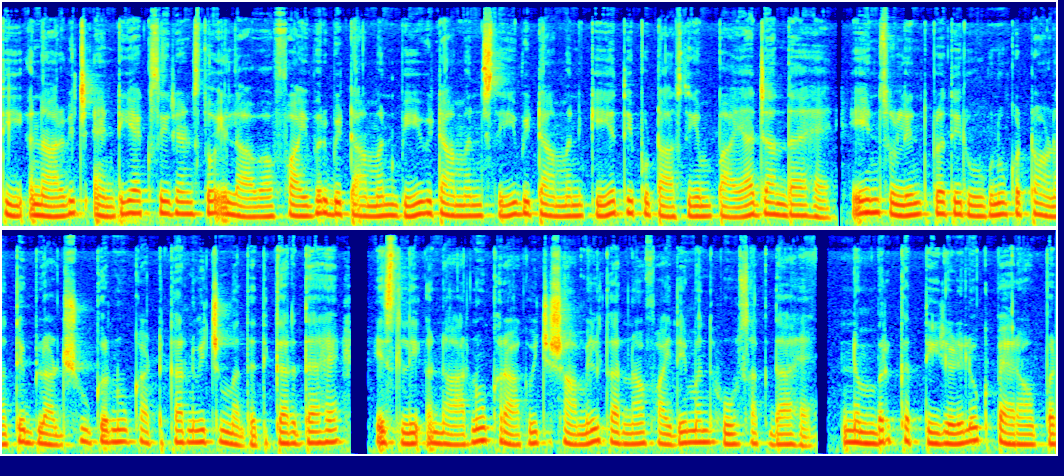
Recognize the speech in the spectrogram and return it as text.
30 ਅਨਾਰ ਵਿੱਚ ਐਂਟੀਆਕਸੀਡੈਂਟਸ ਤੋਂ ਇਲਾਵਾ fibre, vitamin B, vitamin C, vitamin K ਅਤੇ ਪੋਟਾਸੀਅਮ ਪਾਇਆ ਜਾਂਦਾ ਹੈ। ਇਹ ਇਨਸੂਲਿਨ ਪ੍ਰਤੀਰੋਧ ਨੂੰ ਘਟਾਉਣ ਅਤੇ ਬਲੱਡ ਸ਼ੂਗਰ ਨੂੰ ਘੱਟ ਕਰਨ ਵਿੱਚ ਮਦਦ ਕਰਦਾ ਹੈ। ਇਸ ਲਈ ਅਨਾਰ ਨੂੰ ਖੁਰਾਕ ਵਿੱਚ ਸ਼ਾਮਿਲ ਕਰਨਾ ਫਾਇਦੇਮੰਦ ਹੋ ਸਕਦਾ ਹੈ। ਨੰਬਰ 31 ਜਿਹੜੇ ਲੋਕ ਪੈਰਾਂ ਉੱਪਰ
